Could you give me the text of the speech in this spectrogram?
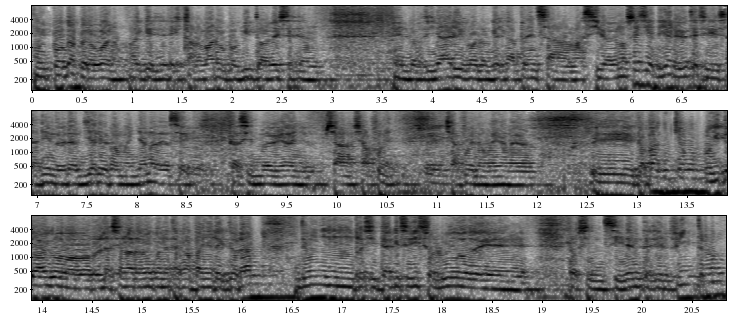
muy poca, pero bueno, hay que escarbar un poquito a veces en, los diarios o lo que es la prensa masiva. No sé si el diario este sigue saliendo, era el diario de la mañana de hace casi nueve años, ya, ya fue, ya fue la mañana. Eh, capaz escuchamos un poquito algo relacionado también con esta campaña electoral, de un recital que se hizo luego de los incidentes del filtro.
